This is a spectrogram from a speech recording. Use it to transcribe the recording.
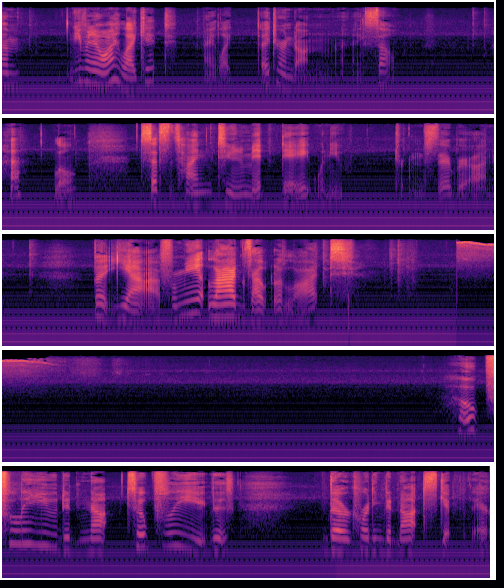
Um, even though I like it, I like I turned on myself. It sets the time to midday when you turn the server on. But yeah, for me it lags out a lot. Hopefully you did not. Hopefully this the recording did not skip there.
